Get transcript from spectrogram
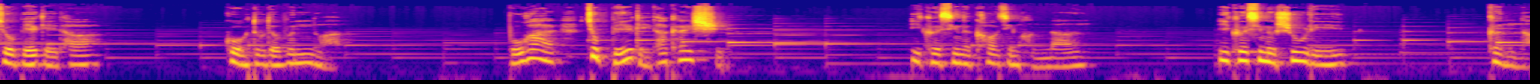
就别给他过度的温暖；不爱，就别给他开始。一颗心的靠近很难，一颗心的疏离更难。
